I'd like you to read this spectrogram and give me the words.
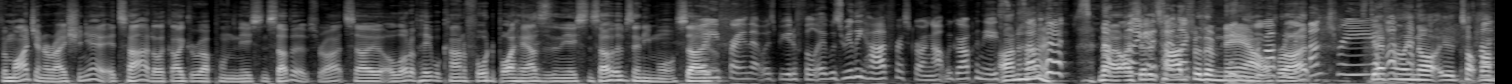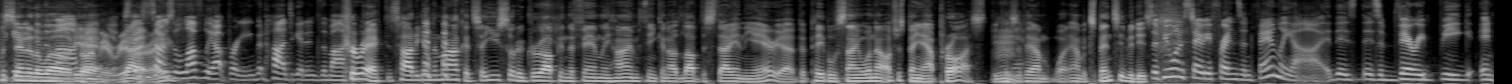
for my generation yeah it's hard like i grew up on the eastern suburbs right so a lot of people can't afford to buy houses in the eastern suburbs anymore so The way you framed that was beautiful. It was really hard for us growing up. We grew up in the I eastern know. suburbs. No, I you said it's gonna say, hard like, for them we grew now, up in the right? country. It's definitely not your top one to of the the world. market. Yeah, Might be So, really, so it was a lovely upbringing, but hard to get into the market. Correct. It's hard to get in the market. So you sort of grew up in the family home thinking I'd love to stay in the area, but people were saying, well, no, I've just been outpriced because mm. of how what, how expensive it is. So if you want to stay where your friends and family are, there's there's a very big entry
